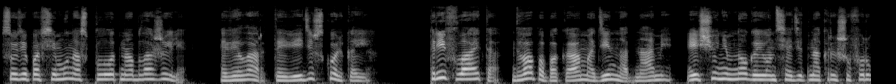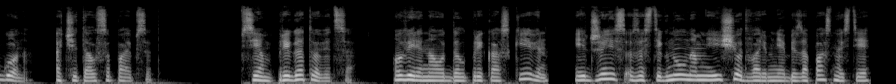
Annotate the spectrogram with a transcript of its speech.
Судя по всему, нас плотно обложили. Эвилар, ты видишь, сколько их?» «Три флайта, два по бокам, один над нами. Еще немного, и он сядет на крышу фургона», — отчитался Пайпсет. «Всем приготовиться», — уверенно отдал приказ Кевин, и Джейс застегнул на мне еще два ремня безопасности,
